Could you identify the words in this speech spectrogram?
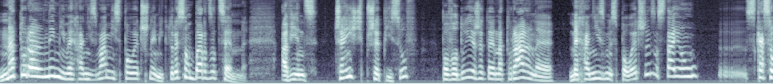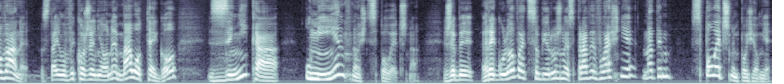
naturalnymi mechanizmami społecznymi, które są bardzo cenne. A więc część przepisów powoduje, że te naturalne mechanizmy społeczne zostają skasowane, zostają wykorzenione. Mało tego, znika umiejętność społeczna, żeby regulować sobie różne sprawy właśnie na tym społecznym poziomie,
